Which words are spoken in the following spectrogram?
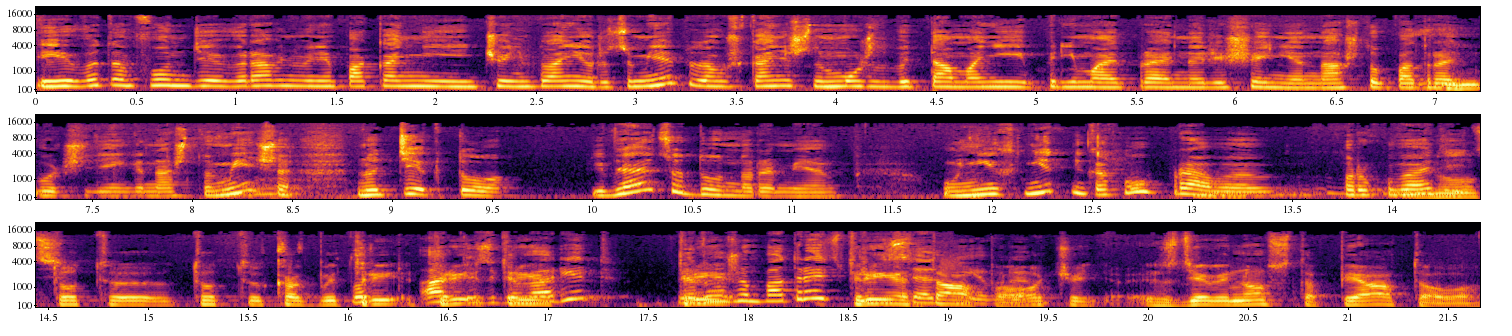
И в этом фонде выравнивания пока ничего не планируется менять, потому что, конечно, может быть, там они принимают правильное решение, на что потратить mm. больше денег, на что меньше, но те, кто являются донорами, у них нет никакого права поруководить. Ну, тут, э, тут как бы вот три... Адрес три, говорит, ты три, должен потратить 50 три этапа. евро. Очень, с 95 -го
